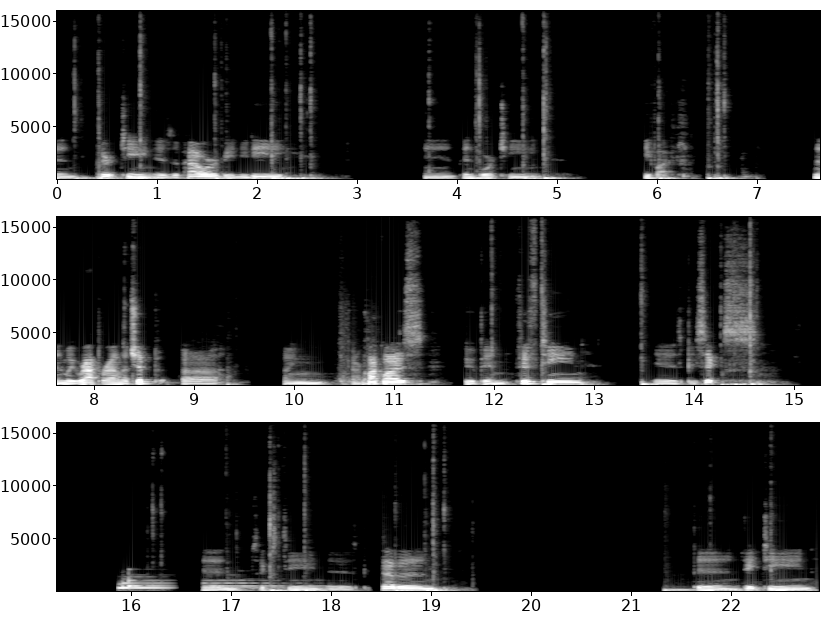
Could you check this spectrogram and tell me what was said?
Pin 13 is a power, VDD. And pin 14, B5. Then we wrap around the chip, uh, going counterclockwise to pin 15 is B6. Pin 16 is B7. Pin 18,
